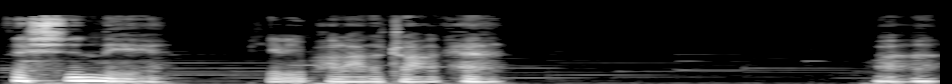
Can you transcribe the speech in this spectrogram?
在心里噼里啪啦的炸开。晚安。”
